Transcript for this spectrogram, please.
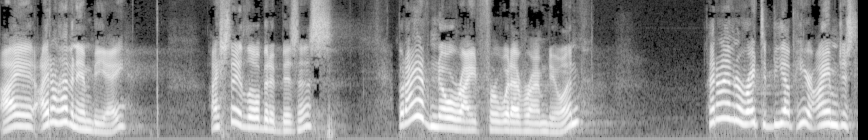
I, I don't have an MBA. I studied a little bit of business, but I have no right for whatever I'm doing. I don't have a right to be up here. I am just,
